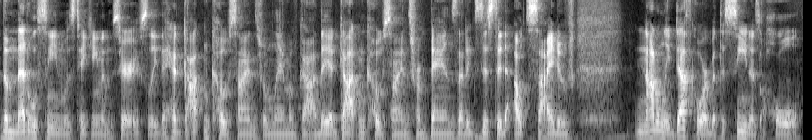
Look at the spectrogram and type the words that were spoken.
the metal scene was taking them seriously. They had gotten cosigns from Lamb of God. They had gotten cosigns from bands that existed outside of not only deathcore but the scene as a whole.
